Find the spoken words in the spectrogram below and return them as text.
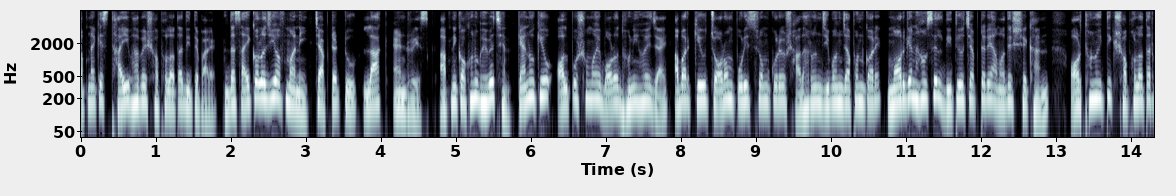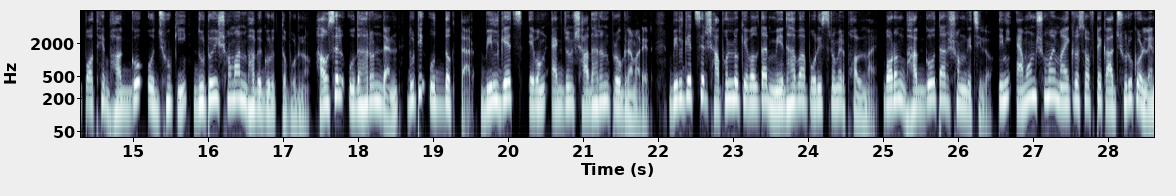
আপনাকে স্থায়ীভাবে সফলতা দিতে পারে। The psychology of money, chapter two, luck and risk. আপনি কখনো ভেবেছেন, কেন কেউ অল্প সময়ে বড় ধনী হয়ে যায়, আবার কেউ চরম পরিশ্রম করেও সাধারণ জীবনযাপন করে। মর্গেন হাউসেল দ্বিতীয় চ্যাপ্টারে আমাদের শেখান, অর্থনৈতিক সফলতার পথে ভাগ্য ও ঝুঁকি দুটোই সমানভাবে গুরুত্বপূর্ণ। হাউসেল উদাহরণ দেন দুটি উদ্যোক্তার, বিল গেটস এবং একজন সাধারণ প্রোগ্রামারের। বিল গেটসের সাফল্য কেবল তার মেধা বা পরিশ্রমের ফল নয়, বরং ভাগ্যও তার সঙ্গে ছিল। তিনি এমন সময় মাইক্রোসফটে কাজ শুরু করলেন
